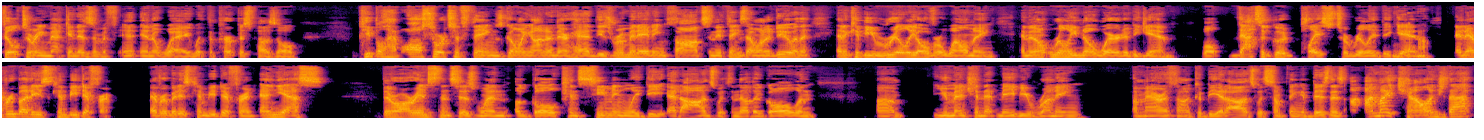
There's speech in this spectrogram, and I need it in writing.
filtering mechanism if, in, in a way with the purpose puzzle, people have all sorts of things going on in their head, these ruminating thoughts and the things I want to do. And, the, and it can be really overwhelming and they don't really know where to begin. Well, that's a good place to really begin. Yeah. And everybody's can be different. Everybody's can be different. And yes, there are instances when a goal can seemingly be at odds with another goal. And um, you mentioned that maybe running a marathon could be at odds with something in business. I, I might challenge that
